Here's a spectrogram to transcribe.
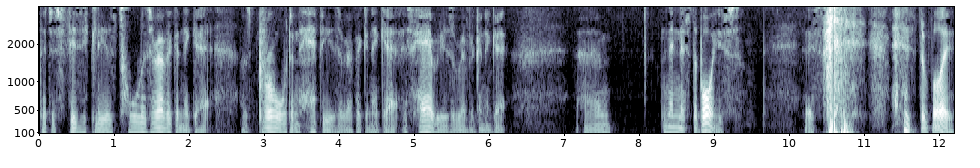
They're just physically as tall as they're ever going to get as broad and heavy as they're ever going to get, as hairy as they're ever going to get. Um, and then there's the boys. It's, it's the boy.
